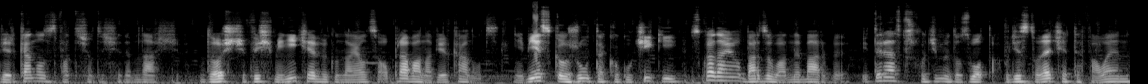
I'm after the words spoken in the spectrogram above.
Wielkanoc 2017. Dość wyśmienicie wyglądająca oprawa na Wielkanoc. Niebiesko-żółte koguciki składają bardzo ładne barwy. I teraz przechodzimy do złota. 20-lecie TVN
